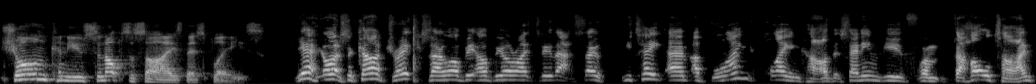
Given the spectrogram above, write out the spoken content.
Sean, can you synopsisize this, please? Yeah, oh, it's a card trick, so I'll be I'll be all right to do that. So you take um, a blank playing card that's then in view from the whole time,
